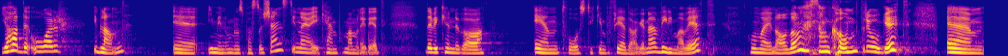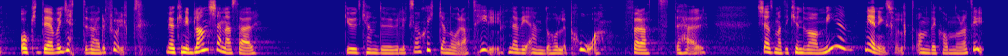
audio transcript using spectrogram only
Jag hade år ibland eh, i min ungdomspastortjänst innan jag gick hem på mammaledighet, där vi kunde vara en, två stycken på fredagarna. Vilma vet. Hon var en av dem som kom troget. Ehm, och det var jättevärdefullt. Men jag kunde ibland känna så här, Gud kan du liksom skicka några till när vi ändå håller på? För att det här känns som att det kunde vara mer meningsfullt om det kom några till.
